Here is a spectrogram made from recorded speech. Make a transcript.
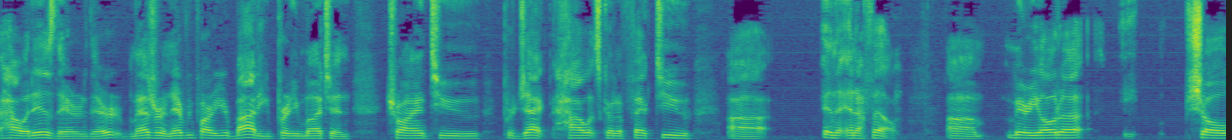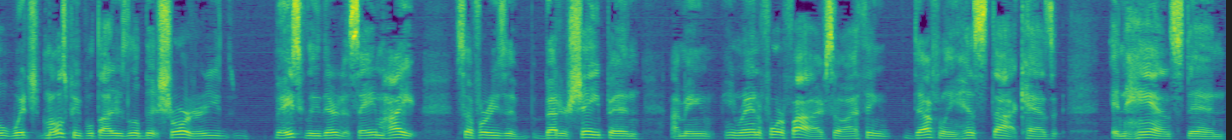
how it is there, they're measuring every part of your body pretty much and trying to project how it's going to affect you uh, in the NFL. Um, Mariota show, which most people thought he was a little bit shorter. Basically, they're the same height, except for he's in better shape. And I mean, he ran a four or five, so I think definitely his stock has enhanced, and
